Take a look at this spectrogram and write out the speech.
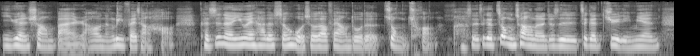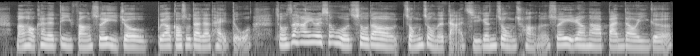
医院上班，然后能力非常好。可是呢，因为他的生活受到非常多的重创，所以这个重创呢，就是这个剧里面蛮好看的地方，所以就不要告诉大家太多。总之，他因为生活受到种种的打击跟重创呢，所以让他搬到一个。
